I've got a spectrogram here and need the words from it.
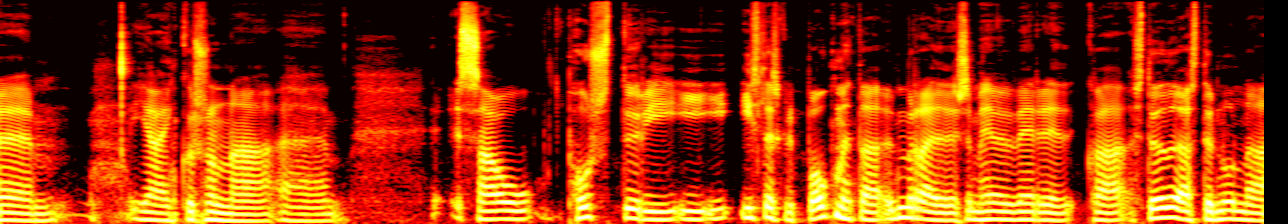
um, já, einhver svona um, sá póstur í, í, í íslenskri bókmenta umræðu sem hefur verið hvað stöðuastur núna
